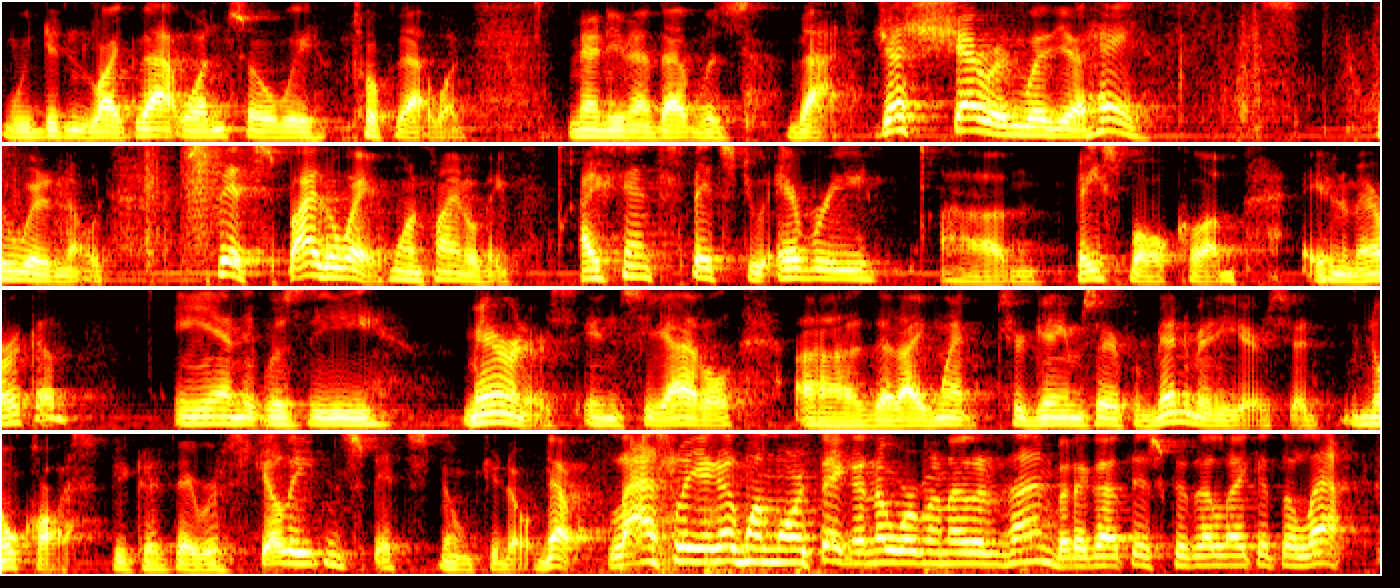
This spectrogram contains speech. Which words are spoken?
we didn't like that one, so we took that one. In any event, that was that. Just sharing with you, hey, who would have known? Spitz, by the way, one final thing. I sent Spitz to every um, baseball club in America and it was the Mariners in Seattle uh, that I went to games there for many, many years at no cost because they were still eating Spitz, don't you know. Now, lastly, I got one more thing. I know we're running out of time, but I got this because I like it the left.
